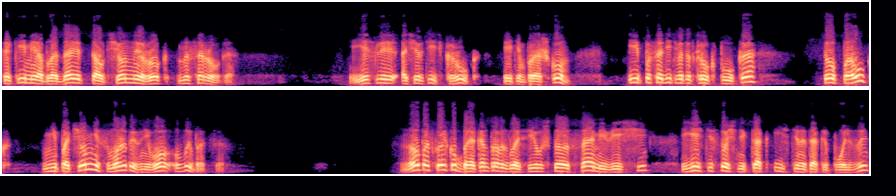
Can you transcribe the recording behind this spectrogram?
какими обладает толченый рог носорога. Если очертить круг этим порошком и посадить в этот круг паука, то паук ни почем не сможет из него выбраться. Но поскольку Бэкон провозгласил, что сами вещи есть источник как истины, так и пользы,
